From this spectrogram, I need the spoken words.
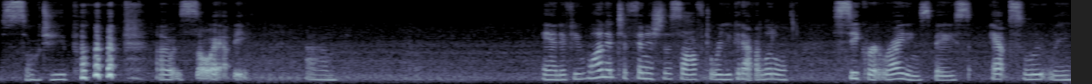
so cheap. I was so happy. Um, and if you wanted to finish this off to where you could have a little secret writing space, absolutely,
